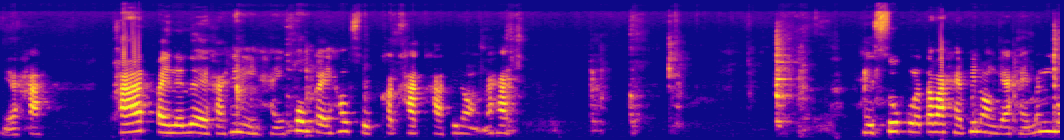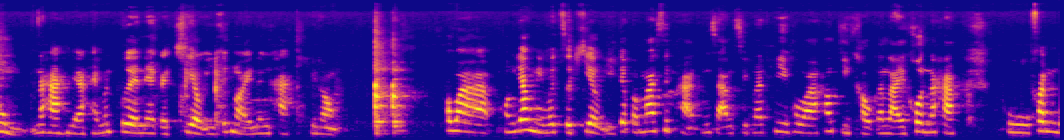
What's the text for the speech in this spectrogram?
เนี่ยค่ะ พาดไปเรื่อยๆ ค่ะที่นี่ให้โค้งไก่เข้าสุกคักๆค่ะพี่น้องนะคะให้สุกแล้วแต่ว่าให้พี่น้องอย่าให้มันนุ่มนะคะ อย่าให้มันเปื่อยเนี่ยก็เคี่ยวอีกสักหน่อยนึงค่ะ พี่น้อง เพราะว่าของย่างนี้ว่าจะเคี่ยวอีกจะประมาณสิบห้าถึงสามสิบนาทีเพราะว่าเข้ากินเขากันหลายคนนะคะผู้ฟันบ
